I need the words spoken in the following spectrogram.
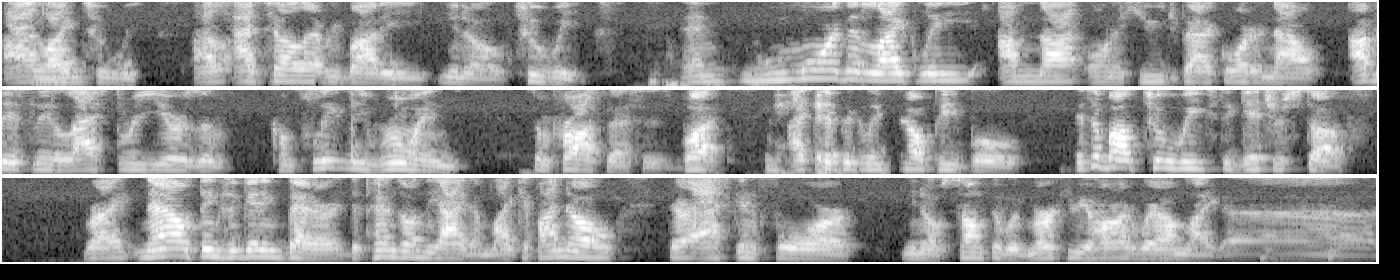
I like two weeks. I, I tell everybody, you know, two weeks. And more than likely, I'm not on a huge back order. Now, obviously, the last three years have completely ruined some processes, but I typically tell people it's about two weeks to get your stuff, right? Now, things are getting better. It depends on the item. Like if I know they're asking for you know, something with Mercury hardware, I'm like, uh,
